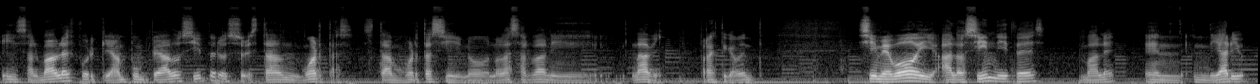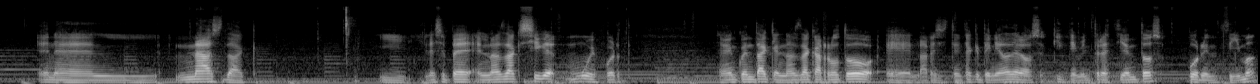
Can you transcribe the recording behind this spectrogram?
insalvables porque han pumpeado, sí, pero están muertas. Están muertas y no, no las salva ni nadie, prácticamente. Si me voy a los índices, ¿vale? En, diario, en el Nasdaq y el SP, el Nasdaq sigue muy fuerte. Ten en cuenta que el Nasdaq ha roto eh, la resistencia que tenía de los 15.300 por encima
